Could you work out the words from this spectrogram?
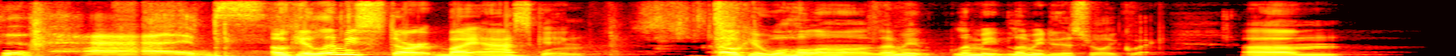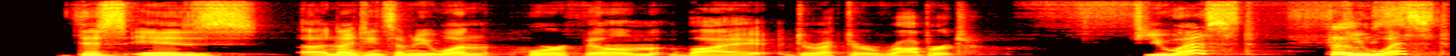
Vibes. Okay, let me start by asking. Okay, well, hold on, hold on. Let me let me let me do this really quick. Um, this is a 1971 horror film by director Robert Fuest. Fuest.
